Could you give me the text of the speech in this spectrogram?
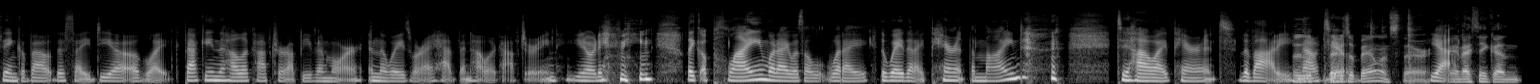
think about this idea of like backing the helicopter up even more in the ways where I have been helicoptering. You know what I mean? like applying what I was, a, what I, the way that I parent the mind to how I parent the body There's, now a, too. there's a balance there. Yeah. And I think on,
